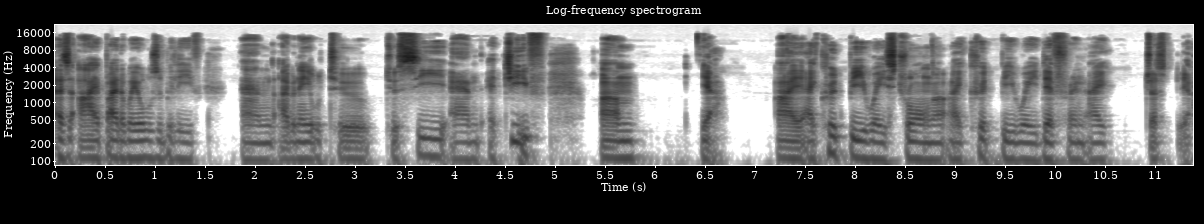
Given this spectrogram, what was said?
as I, by the way, also believe, and I've been able to to see and achieve, um, yeah, I I could be way stronger. I could be way different. I just yeah,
